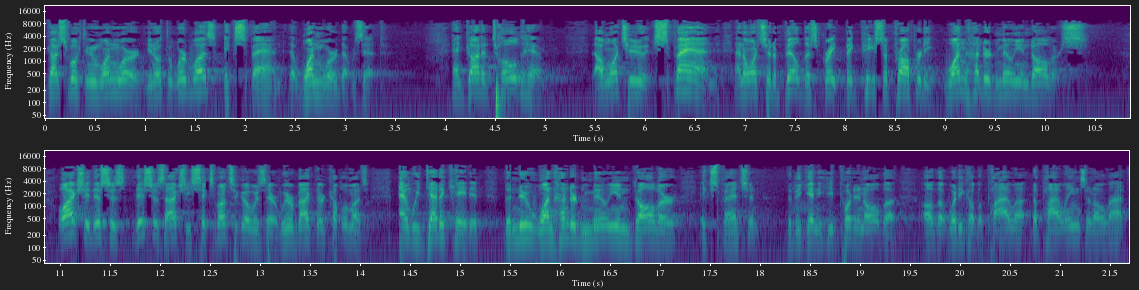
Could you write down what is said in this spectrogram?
God spoke to me one word. You know what the word was? Expand. That one word, that was it. And God had told him, I want you to expand and I want you to build this great big piece of property, $100 million. Well, actually, this is this is actually six months ago. Was there? We were back there a couple of months, and we dedicated the new 100 million dollar expansion. The beginning, he put in all the all the what do you call the pile the pilings and all that.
